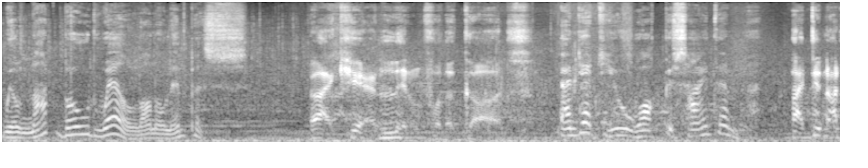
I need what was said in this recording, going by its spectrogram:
will not bode well on Olympus. I care little for the gods. And yet you walk beside them. I did not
